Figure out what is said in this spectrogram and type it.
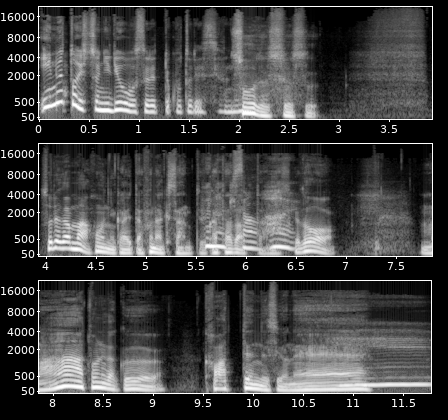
犬と一緒に猟をするってことですよねそうですそうです。それがまあ本に書いた船木さんという方だったんですけど、まあとにかく変わってんですよへね。ー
